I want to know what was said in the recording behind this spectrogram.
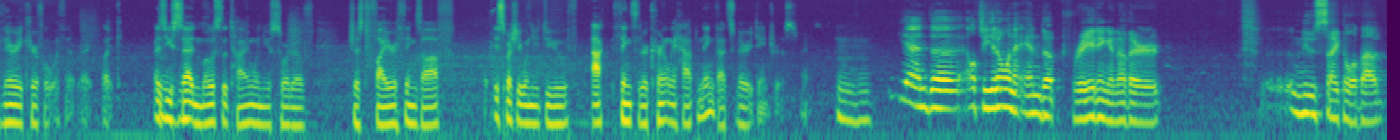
very careful with it right like as you said Mhm. most of the time when you sort of just fire things off especially when you do th- act, things that are currently happening that's very dangerous right? hmm Yeah, and uh, also you don't want to end up creating another news cycle about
